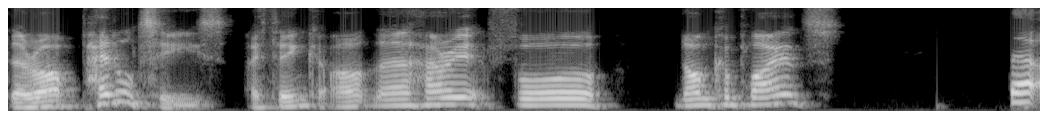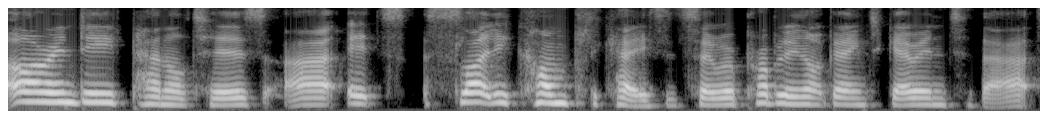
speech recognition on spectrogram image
There are penalties, I think, aren't there, Harriet, for non-compliance? There are indeed penalties. Uh, it's slightly complicated, so we're probably not going to go into that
